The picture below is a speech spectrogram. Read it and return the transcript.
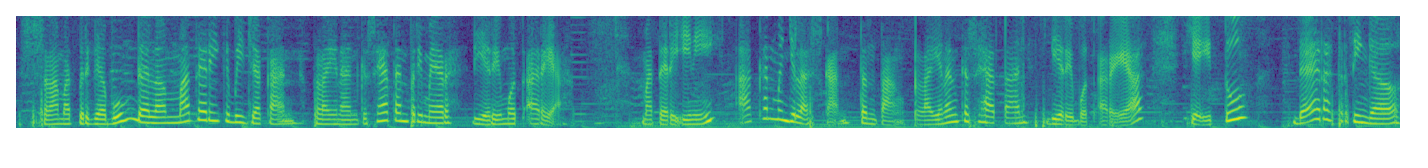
Selamat bergabung dalam materi kebijakan pelayanan kesehatan primer di remote area. Materi ini akan menjelaskan tentang pelayanan kesehatan di remote area, yaitu daerah tertinggal,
